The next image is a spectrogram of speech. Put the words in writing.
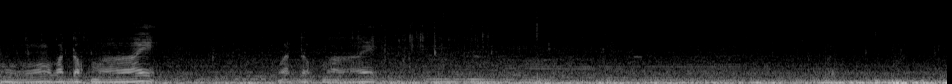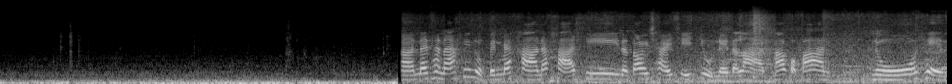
ออ วัดดอกไม้ วัดดอกไม้ ในฐานะที่หนูเป็นแม่ค้านะคะ ที่จะต้องใช้ชีวิตอยู่ในตลาดมากกว่าบ้าน หนูเห็น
